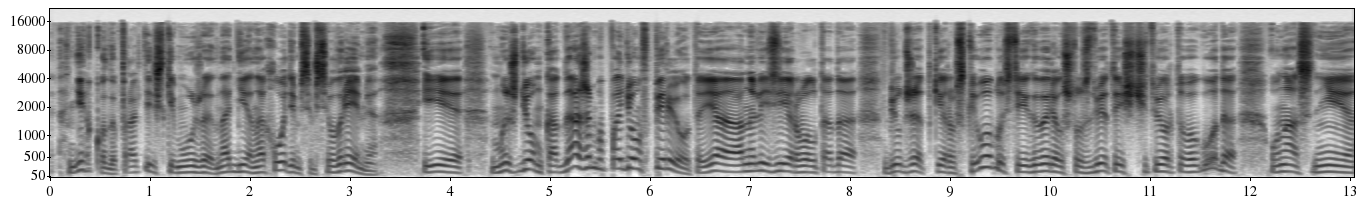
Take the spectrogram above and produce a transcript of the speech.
некуда, практически мы уже на дне находимся все время. И мы ждем, когда же мы пойдем вперед. И я анализировал тогда бюджет Кировской области и говорил, что с 2004 года у нас не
